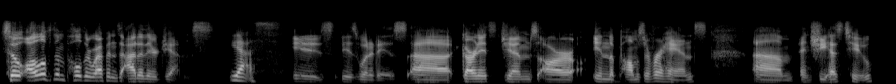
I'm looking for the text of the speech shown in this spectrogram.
So all of them pull their weapons out of their gems. yes. is is what it is. Uh, Garnet's gems are in the palms of her hands, um, and she has two.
